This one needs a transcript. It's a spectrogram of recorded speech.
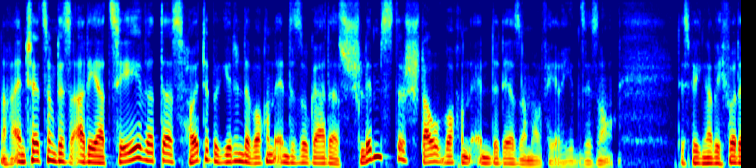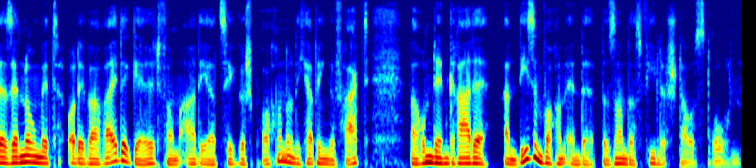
Nach Einschätzung des ADAC wird das heute beginnende Wochenende sogar das schlimmste Stauwochenende der Sommerferiensaison. Deswegen habe ich vor der Sendung mit Oliver Reidegeld vom ADAC gesprochen und ich habe ihn gefragt, warum denn gerade an diesem Wochenende besonders viele Staus drohen.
